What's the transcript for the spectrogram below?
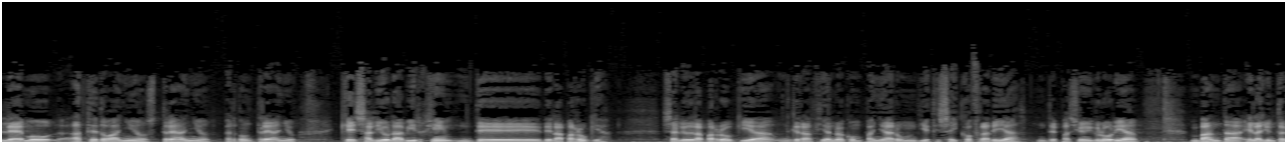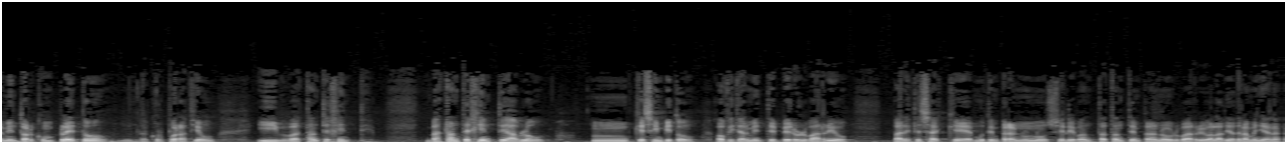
Le hemos, hace dos años, tres años, perdón, tres años, que salió la Virgen de la parroquia. Salió de la parroquia, gracias nos acompañaron 16 cofradías de Pasión y Gloria, banda, el ayuntamiento al completo, la corporación y bastante gente. Bastante gente, hablo, mm, que se invitó oficialmente, pero el barrio parece ser que es muy temprano, no se levanta tan temprano el barrio a las 10 de la mañana,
